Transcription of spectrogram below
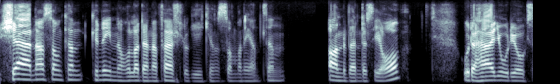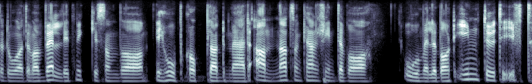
kärna som kan, kunde innehålla den affärslogiken som man egentligen använder sig av. Och det här gjorde ju också då att det var väldigt mycket som var ihopkopplad med annat som kanske inte var omedelbart intuitivt.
